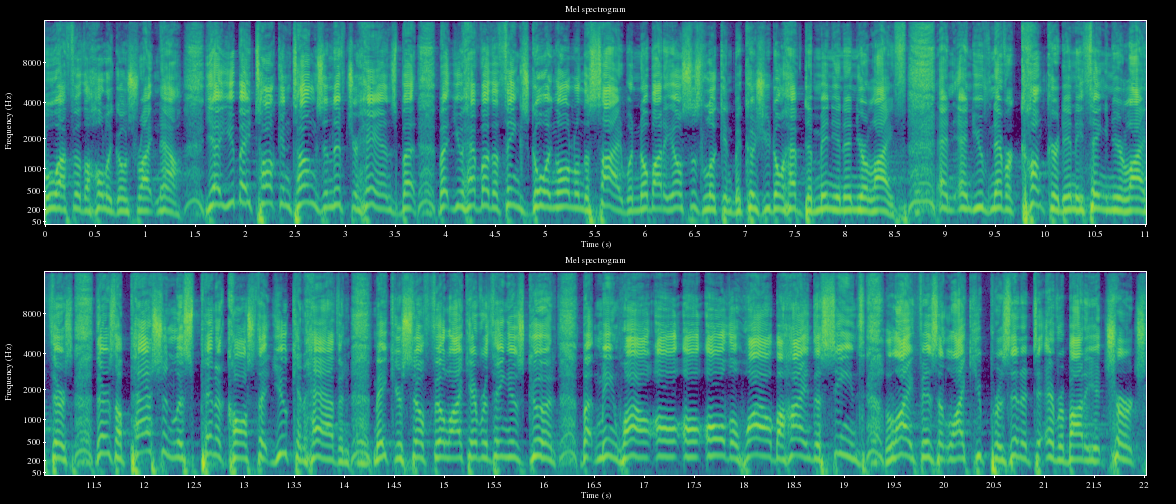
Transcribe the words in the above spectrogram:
Oh, I feel the Holy Ghost right now. Yeah, you may talk in tongues and lift your hands, but but you have other things going on on the side when nobody else is looking because you don't have dominion in your life, and and you've never conquered anything in your life. There's there's a passionless Pentecost that you can have and make yourself feel like everything is good, but meanwhile, all all, all the while behind the scenes, life isn't like you present it to everybody at church.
